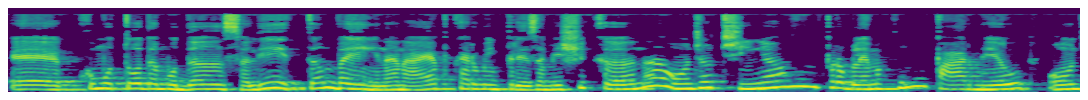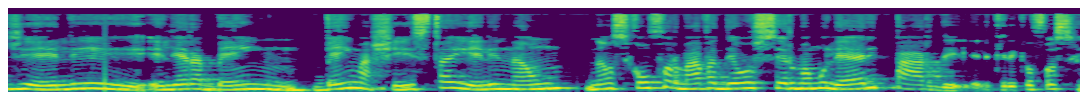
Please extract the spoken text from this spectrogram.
é, como toda mudança ali, também, né, na época era uma empresa mexicana, onde eu tinha um problema com um par meu, onde ele, ele era bem, bem machista e ele não, não se conformava de eu ser uma mulher e par dele. Ele queria que eu fosse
